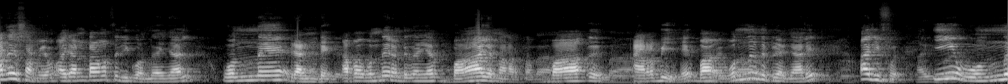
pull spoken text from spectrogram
അതേസമയം അത് രണ്ടാമത്തെ ഇതിക്ക് വന്നു കഴിഞ്ഞാൽ ഒന്ന് രണ്ട്. അപ്പൊ ഒന്ന് രണ്ട് എന്ന് കഴിഞ്ഞാൽ ബാ എന്നാണ് അർത്ഥം. ബാ. അറബിയിൽ ബാ ഒന്ന് എന്നിട്ട് കഴിഞ്ഞാൽ അലിഫ്. ഈ ഒന്ന്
